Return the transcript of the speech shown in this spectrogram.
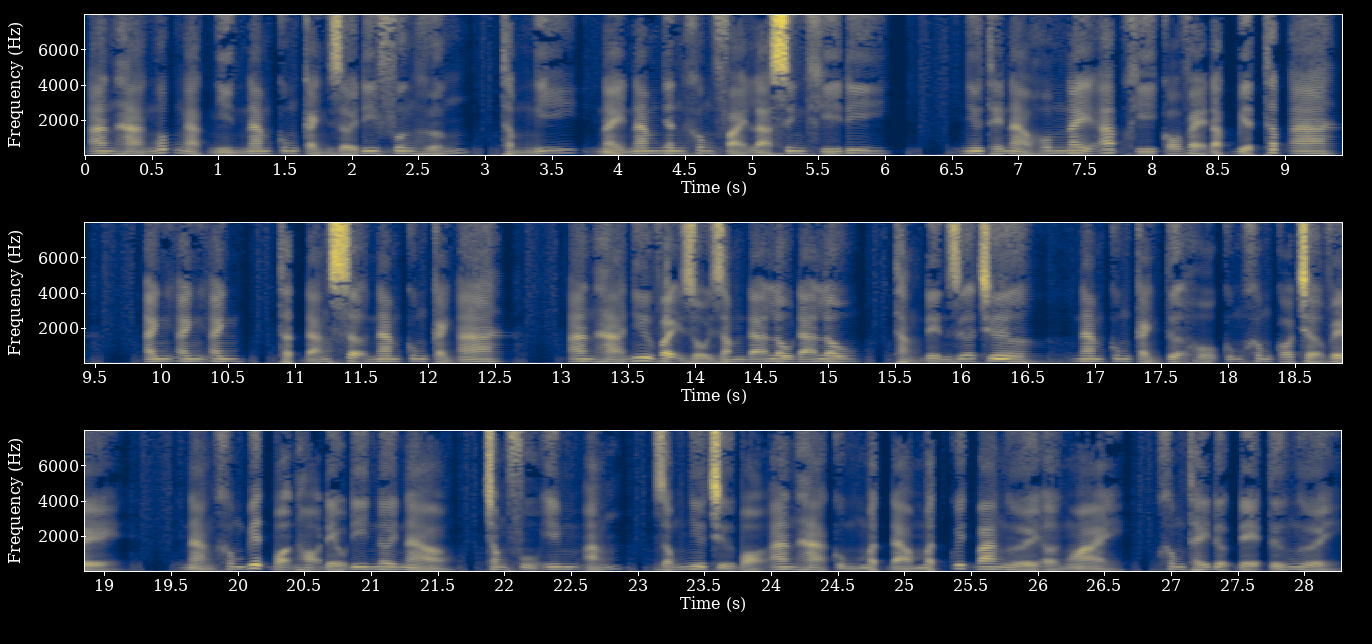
An Hà ngốc ngạc nhìn Nam Cung Cảnh rời đi phương hướng, thầm nghĩ, này nam nhân không phải là sinh khí đi. Như thế nào hôm nay áp khí có vẻ đặc biệt thấp a Anh anh anh, thật đáng sợ Nam Cung Cảnh a An Hà như vậy rồi dám đã lâu đã lâu, thẳng đến giữa trưa, Nam Cung Cảnh tựa hồ cũng không có trở về. Nàng không biết bọn họ đều đi nơi nào, trong phủ im ắng, giống như trừ bỏ An Hà cùng mật đào mật quyết ba người ở ngoài, không thấy được đệ tứ người.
